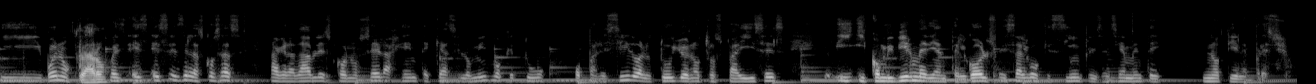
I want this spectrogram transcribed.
Y bueno, claro. pues es, es, de las cosas agradables conocer a gente que hace lo mismo que tú o parecido a lo tuyo en otros países y, y convivir mediante el golf es algo que simple y sencillamente no tiene precio.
